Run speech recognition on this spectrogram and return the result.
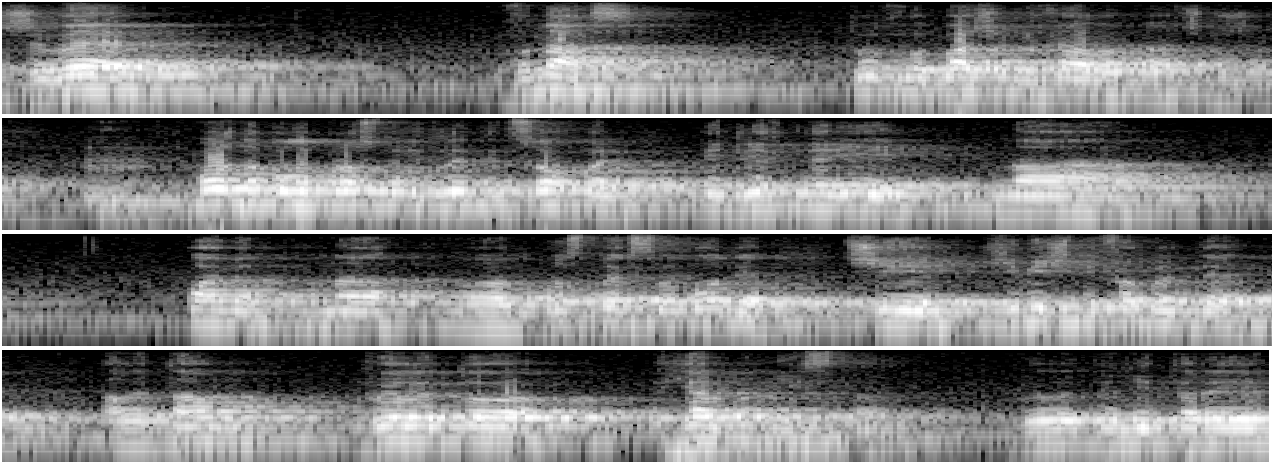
живе в нас. Тут ви бачите Михайло Кача живе. Можна було просто відлити цоколь під ліхтарі на пам'ять на е, проспект Свободи чи хімічний факультет, але там вилито герб міста, вилити літери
